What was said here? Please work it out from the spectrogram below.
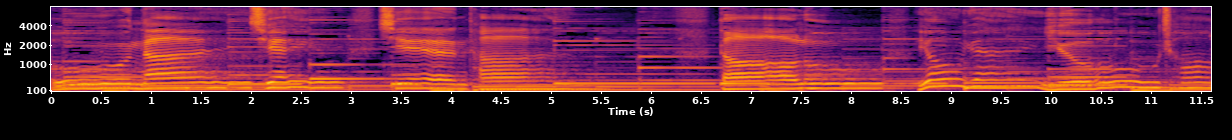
无奈千语闲谈，道路又远又长，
